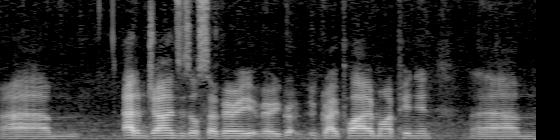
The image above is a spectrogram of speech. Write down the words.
Um, Adam Jones is also a very, very great player in my opinion. Um,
